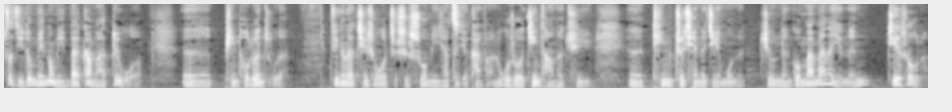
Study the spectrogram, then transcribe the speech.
自己都没弄明白，干嘛对我，呃，品头论足的。这个呢，其实我只是说明一下自己的看法。如果说经常的去，嗯，听之前的节目呢，就能够慢慢的也能接受了。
